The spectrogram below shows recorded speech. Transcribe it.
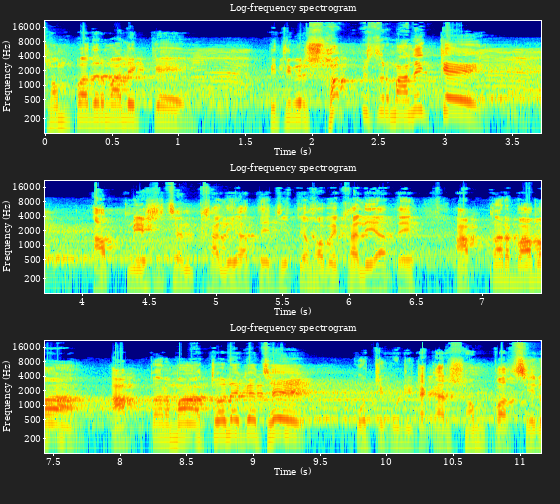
সম্পদের মালিককে, পৃথিবীর সব কিছুর মালিককে আপনি এসেছেন খালি হাতে, যেতে হবে খালি হাতে। আপনার বাবা, আপনার মা চলে গেছে, কোটি কোটি টাকার সম্পদ ছিল,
